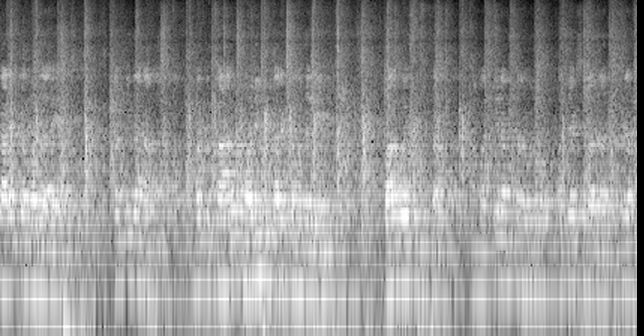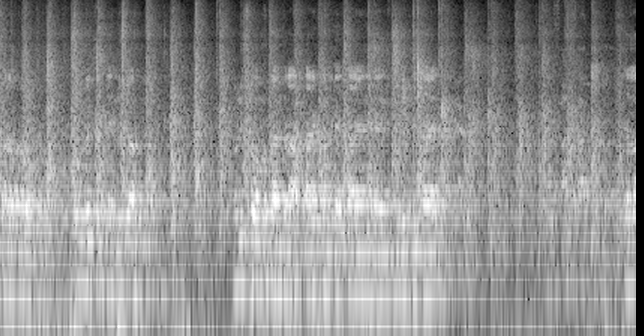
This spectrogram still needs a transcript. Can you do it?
ಕಾರ್ಯಕ್ರಮದಲ್ಲಿ ಸಂವಿಧಾನ ಮತ್ತು ಕಾನೂನು ಅರಿವು ಕಾರ್ಯಕ್ರಮದಲ್ಲಿ ಭಾಗವಹಿಸಿದಂಥ ನಮ್ಮ ಶ್ರೀರಾಮ್ ಸರ್ ಅವರು, ಅಧ್ಯಕ್ಷರಾದ ಶ್ರೀರಾಮ್ ಸರ್ ಅವರು ತುಂಬಿಚಂತೆ ನಿಜ ನುಡಿಸುವ ಮುಖಾಂತರ ಕಾರ್ಯಕ್ರಮಕ್ಕೆ ಚಾಲನೆ ನೀಡುತ್ತಿದ್ದಾರೆ. ಎಲ್ಲ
